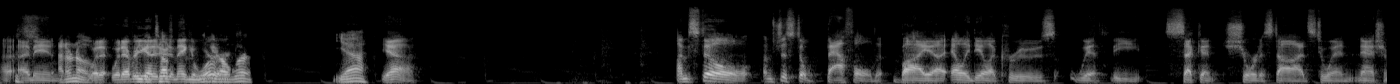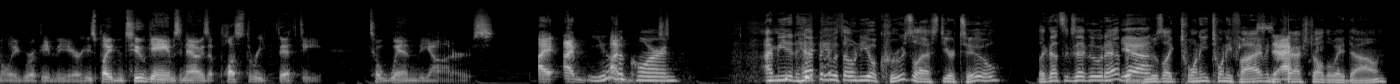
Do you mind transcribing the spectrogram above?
I, I, mean, I don't know. What, whatever you got to do to make it work. work. Yeah, yeah. I'm still, I'm just still baffled by uh, Elly De La Cruz with the second shortest odds to win National League Rookie of the Year. He's played in two games and now he's at plus 350 to win the honors. I, I'm unicorn. I'm just, I mean, it happened with Oneil Cruz last year too. Like that's exactly what happened. Yeah. He was like 20, 25 exactly. and he crashed all the way down.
